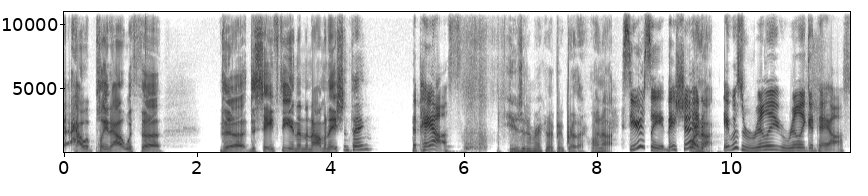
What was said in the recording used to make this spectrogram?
how it played out with the the the safety and then the nomination thing. The payoff. Use it in regular Big Brother. Why not? Seriously, they should. Why not? It was really, really good payoff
